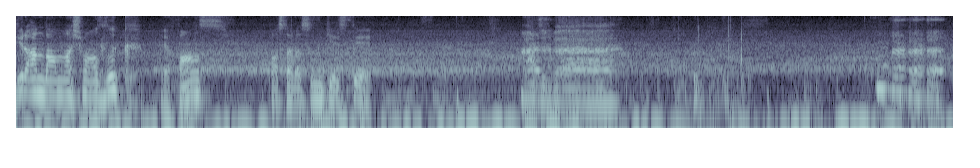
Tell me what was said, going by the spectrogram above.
Bir anda anlaşmazlık. Defans pas arasını kesti. Hadi be.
